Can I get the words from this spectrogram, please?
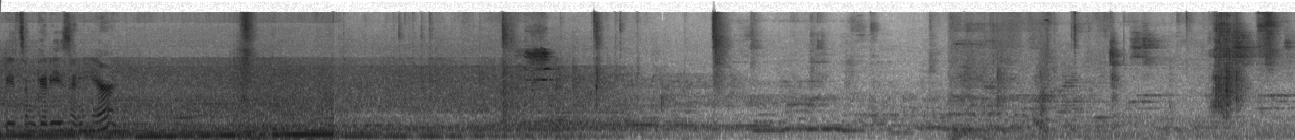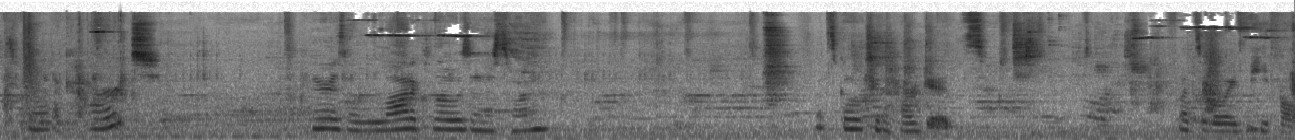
Might be some goodies in here. Got a cart. There is a lot of clothes in this one. Let's go to the hard goods. Let's avoid people.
